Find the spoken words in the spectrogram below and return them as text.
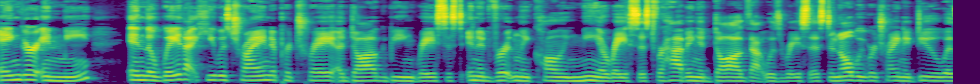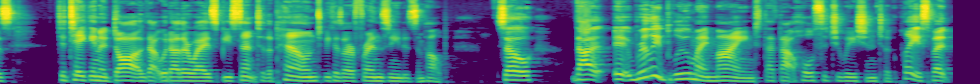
anger in me in the way that he was trying to portray a dog being racist, inadvertently calling me a racist for having a dog that was racist. And all we were trying to do was to take in a dog that would otherwise be sent to the pound because our friends needed some help. So that it really blew my mind that that whole situation took place. But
